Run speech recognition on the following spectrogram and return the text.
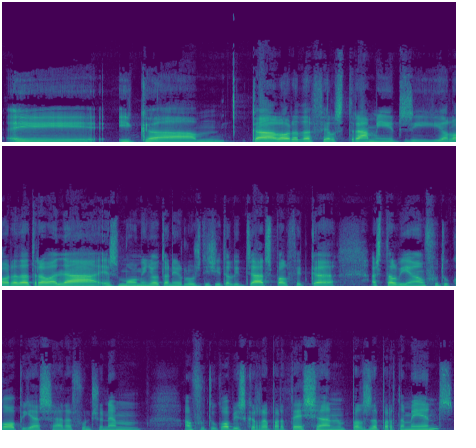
eh, i que, que a l'hora de fer els tràmits i a l'hora de treballar és molt millor tenir-los digitalitzats pel fet que estalviem en fotocòpies, ara funcionem en fotocòpies que es reparteixen pels departaments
